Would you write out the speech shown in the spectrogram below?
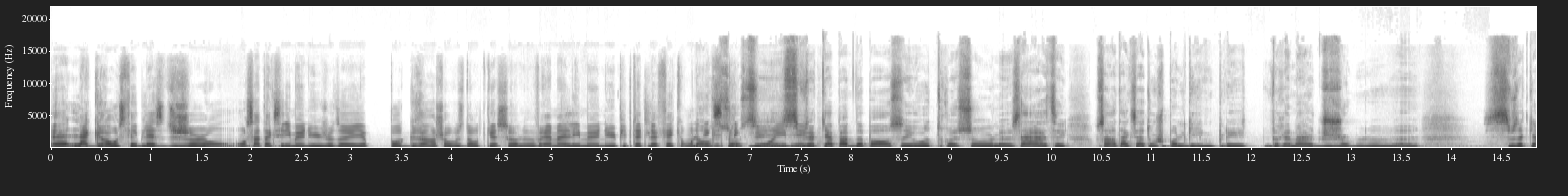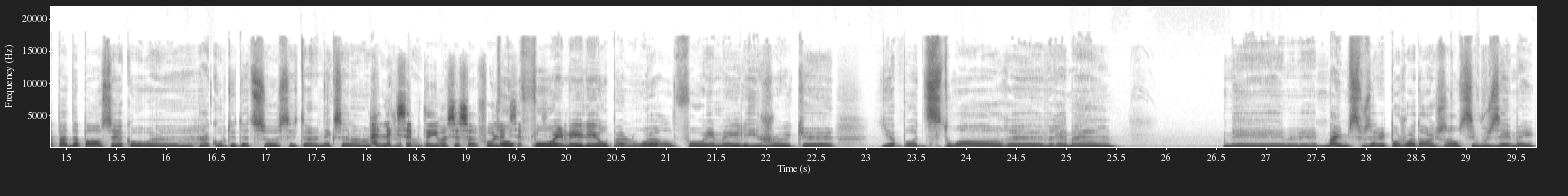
Euh, la grosse faiblesse du jeu, on, on s'entend que c'est les menus. Je veux dire, il n'y a pas grand-chose d'autre que ça. là. Vraiment, les menus, puis peut-être le fait qu'on l'explique Si, moins si bien. vous êtes capable de passer outre ça, là, ça on s'entend que ça touche pas le gameplay vraiment du jeu. là. Euh, si vous êtes capable de passer à, euh, côté de ça, c'est un excellent jeu. À l'accepter, ouais, c'est ça. faut pense. l'accepter. Faut, faut aimer les open world, faut aimer les jeux que il n'y a pas d'histoire euh, vraiment. Mais, mais même si vous n'avez pas joué à Dark Souls, si vous aimez,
